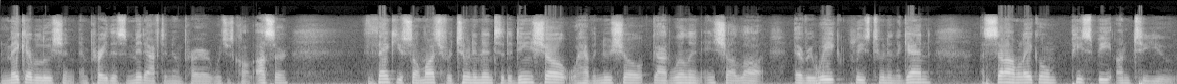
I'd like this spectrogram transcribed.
and make ablution and pray this mid-afternoon prayer which is called Asr. Thank you so much for tuning in to the Deen Show. We'll have a new show, God willing, inshallah, every week. Please tune in again. Assalamu alaikum. Peace be unto you.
